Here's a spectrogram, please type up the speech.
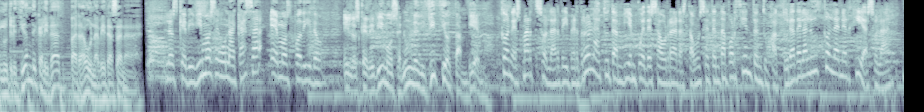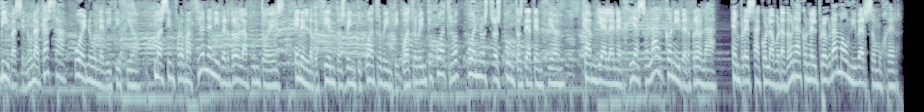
Nutrición de calidad para una vida sana. Los que vivimos en una casa hemos podido. Y los que vivimos en un edificio también. Con Smart Solar de Iberdrola tú también puedes ahorrar hasta un 70% en tu factura de la luz con la energía solar. Vivas en una casa o en un edificio. Más información en iberdrola.es, en el 924 24 24 o en nuestros puntos de atención. Cambia la energía solar con Iberdrola. Empresa colaboradora con el programa Universo Mujer.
